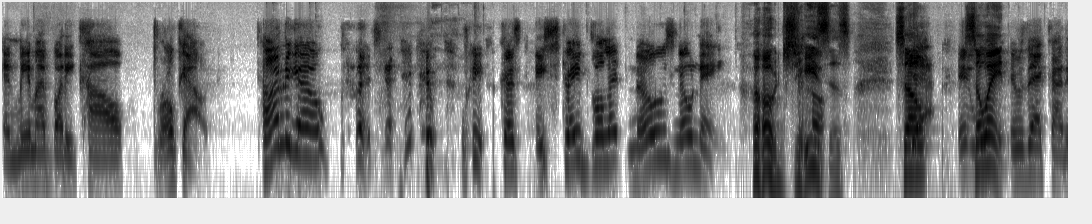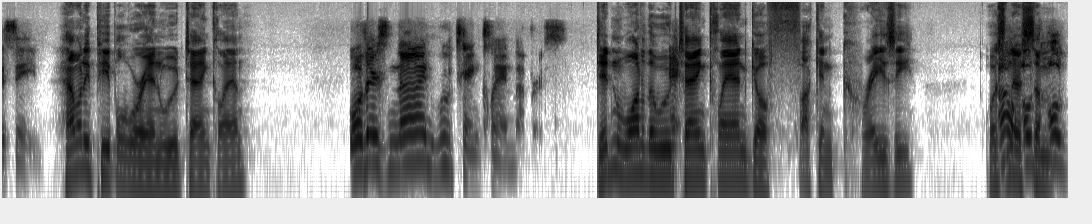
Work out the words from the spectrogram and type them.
and me and my buddy Kyle broke out. Time to go because a straight bullet knows no name. Oh, Jesus. So, Yeah, it so was, wait. it was that kind of scene. How many people were in Wu Tang Clan? Well, there's nine Wu Tang Clan members. Didn't one of the Wu Tang Clan go fucking crazy? Wasn't Oh, there old- some old-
